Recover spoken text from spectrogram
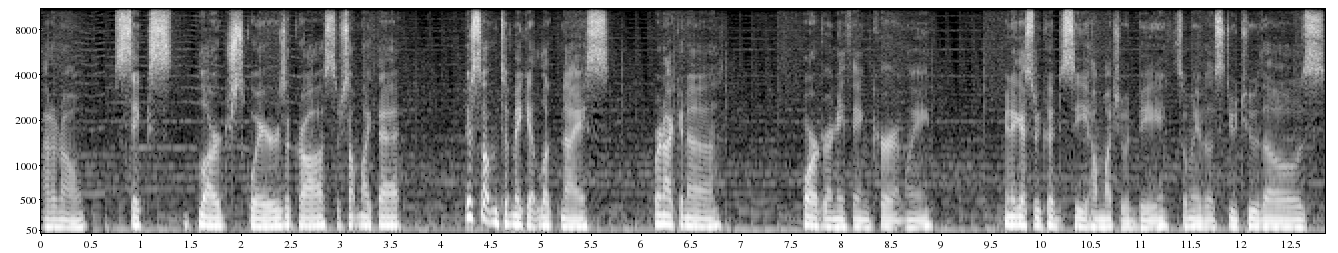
I don't know, six large squares across or something like that. Just something to make it look nice. We're not going to order anything currently. I mean, I guess we could see how much it would be. So maybe let's do two of those.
